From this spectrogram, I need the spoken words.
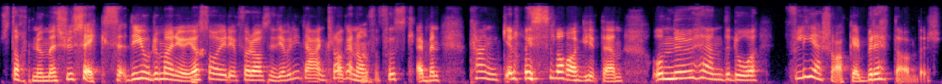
startnummer 26. Det gjorde man ju. Jag sa ju det i förra avsnittet. Jag vill inte anklaga någon för fusk här, men tanken har ju slagit en och nu händer då fler saker. Berätta Anders.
